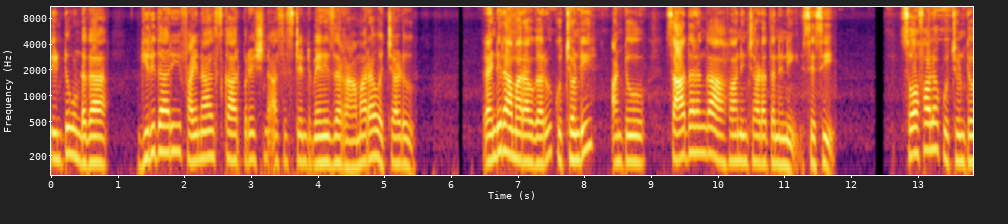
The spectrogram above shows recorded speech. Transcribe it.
తింటూ ఉండగా Giridhari finance corporation assistant manager Ramarao వచ్చాడు. రండి రామారావు గారు కూర్చోండి అంటూ సాదరంగా ఆహ్వానించాడు అతనిని శశి. సోఫాలో కూర్చుంటూ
